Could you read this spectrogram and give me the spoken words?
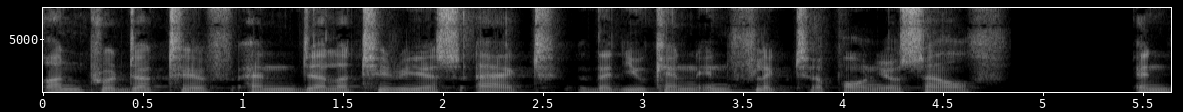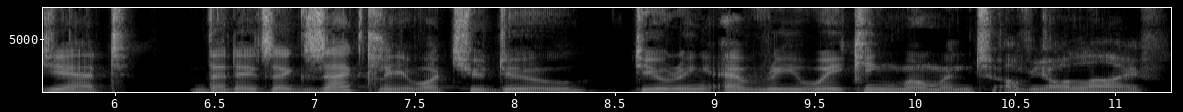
unproductive and deleterious act that you can inflict upon yourself. And yet, that is exactly what you do during every waking moment of your life.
